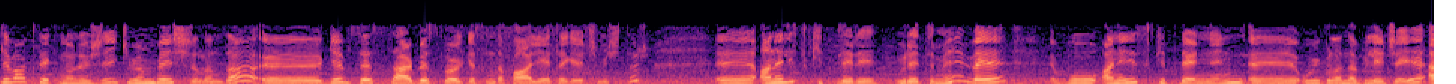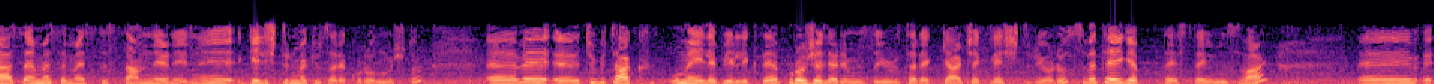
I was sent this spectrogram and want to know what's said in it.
Zivak Teknoloji 2005 yılında e, Gebze serbest bölgesinde faaliyete geçmiştir. E, analiz kitleri üretimi ve bu analiz kitlerinin e, uygulanabileceği LSMSMS sistemlerini geliştirmek üzere kurulmuştur. E, ve e, TÜBİTAK UME ile birlikte projelerimizi yürüterek gerçekleştiriyoruz ve TGEP desteğimiz var. E,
